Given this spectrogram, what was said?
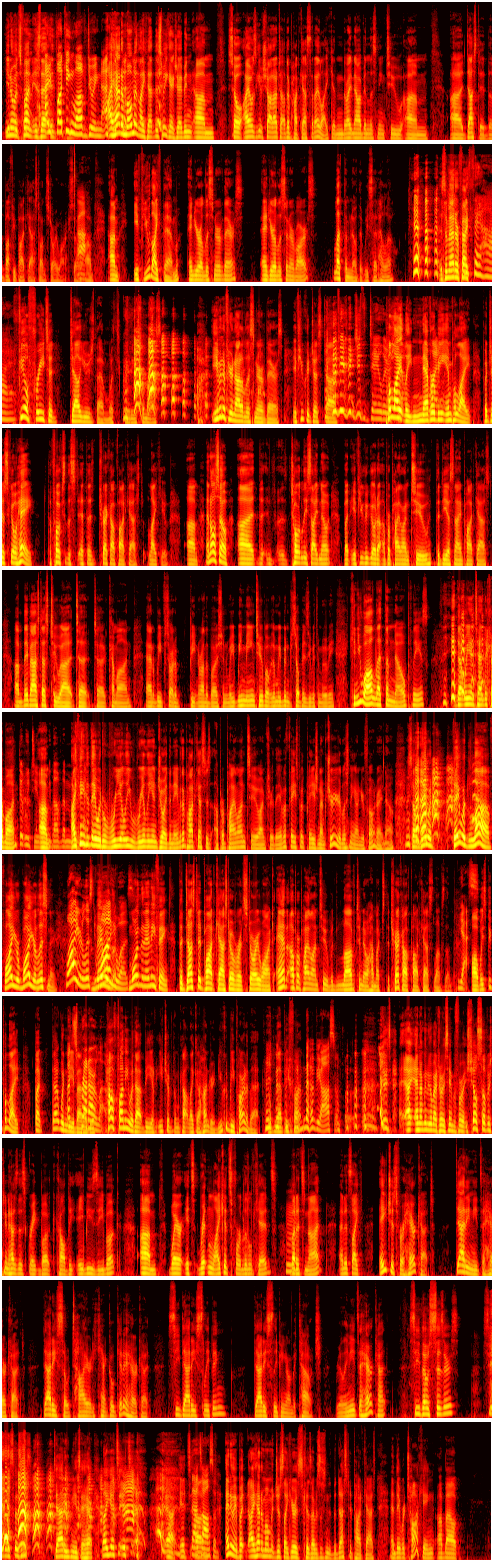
You know what's fun is that I fucking love doing that. I had a moment like that this week. Actually, I've been um. So I always give shout out to other podcasts that I like, and right now I've been listening to um, uh, Dusted, the Buffy podcast on Storywonk. So Ah. um, um, if you like them and you're a listener of theirs and you're a listener of ours, let them know that we said hello. As a matter of fact, say hi. feel free to deluge them with greetings from us. Even if you're not a listener of theirs, if you could just uh, if you could just deluge politely, them. never be impolite, but just go, hey, the folks at the at the Trek Out podcast like you. Um, and also, uh, the, uh, totally side note, but if you could go to Upper Pylon Two, the DS9 podcast, um, they've asked us to uh, to to come on, and we've sort of beaten around the bush, and we, we mean to, but then we've been so busy with the movie. Can you all let them know, please, that we intend to come on? That we do. Um, we love them. I think that they would really, really enjoy. The name of their podcast is Upper Pylon Two. I'm sure they have a Facebook page, and I'm sure you're listening on your phone right now. So they would, they would love while you're while you're listening. while you're listening, while would, you was more than anything, the Dusted podcast over at Storywonk and Upper Pylon Two would love to know how much the Trek Off podcast loves them. Yes. always be polite, but that wouldn't But be a bad spread idea. our love. How funny would that be if each of them got like a hundred? You could be part of that. Wouldn't that be fun? that would be awesome. There's, I, and I'm going to go back to what I was saying before. But Shel Silverstein has this great book called the ABZ book, um, where it's written like it's for little kids, but it's not. And it's like H is for haircut. Daddy needs a haircut. Daddy's so tired he can't go get a haircut. See, Daddy sleeping. Daddy's sleeping on the couch. Really needs a haircut. See those scissors? See those scissors? Daddy needs a hair. Like it's it's. Yeah, it's That's um, awesome. Anyway, but I had a moment just like yours because I was listening to the Dusted podcast and they were talking about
